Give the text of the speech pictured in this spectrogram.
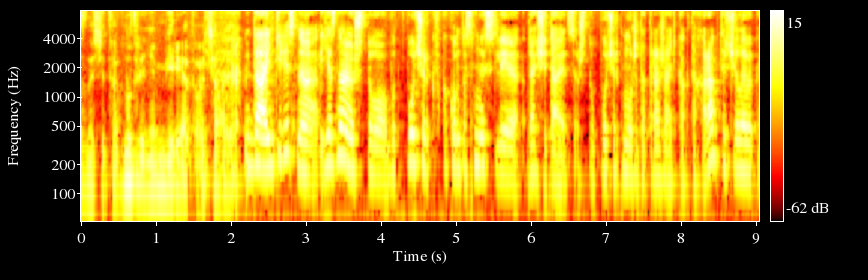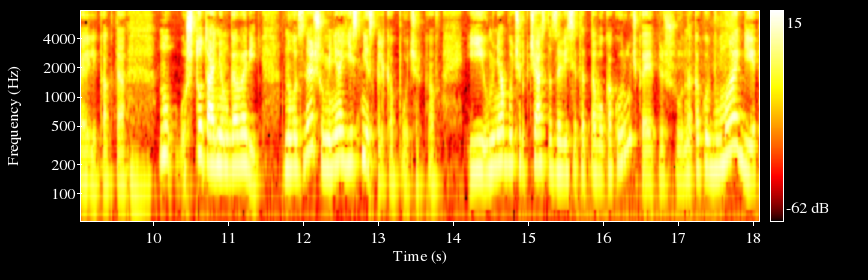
значит, внутреннем мире этого человека. Да, интересно. Я знаю, что вот почерк в каком-то смысле, да, считается, что почерк может отражать как-то характер человека или как-то, mm-hmm. ну, что-то о нем говорить. Но вот знаешь, у меня есть несколько почерков, и у меня почерк часто зависит от того, какой ручкой я пишу, на какой бумаге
